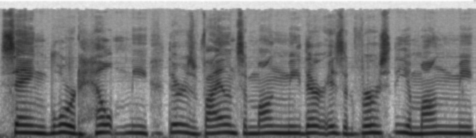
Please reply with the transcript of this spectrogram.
saying, Lord, help me. There is violence among me, there is adversity among me.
